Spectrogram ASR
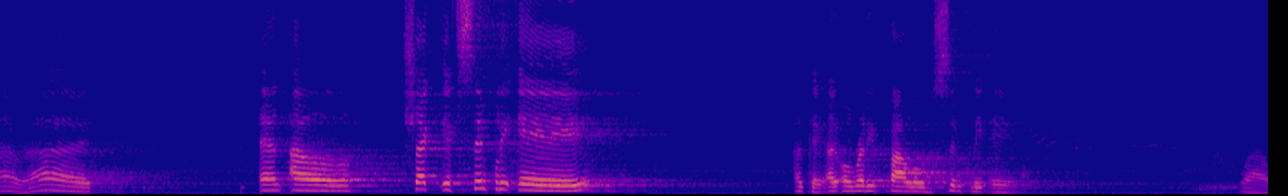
All right. And I'll check if Simply A. Okay, I already followed Simply A. Wow.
